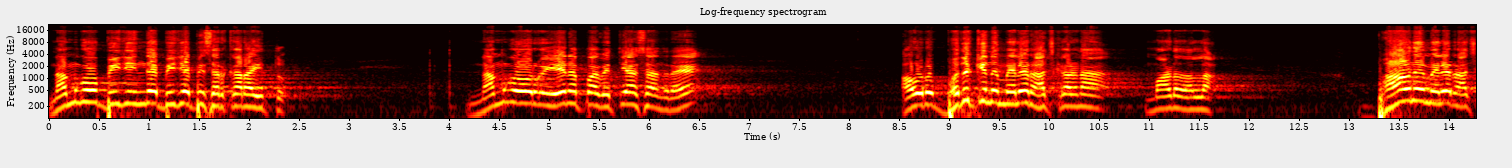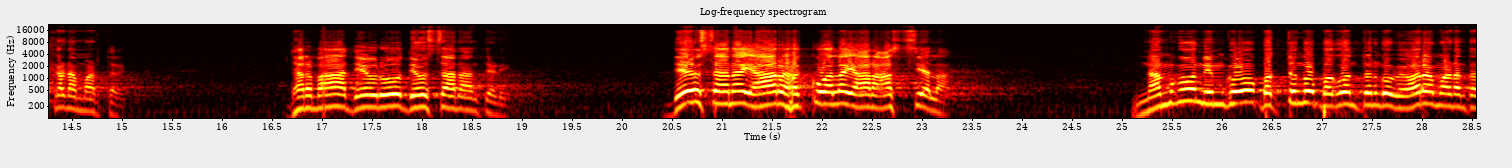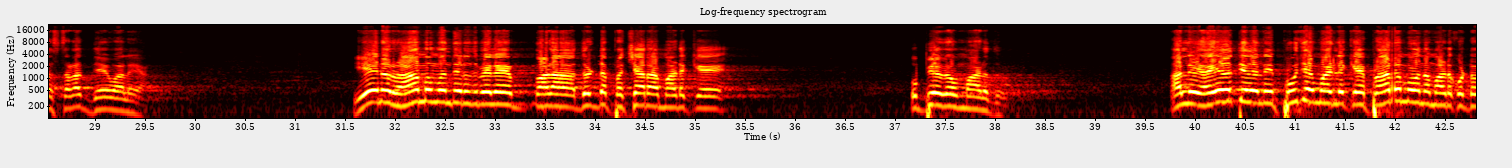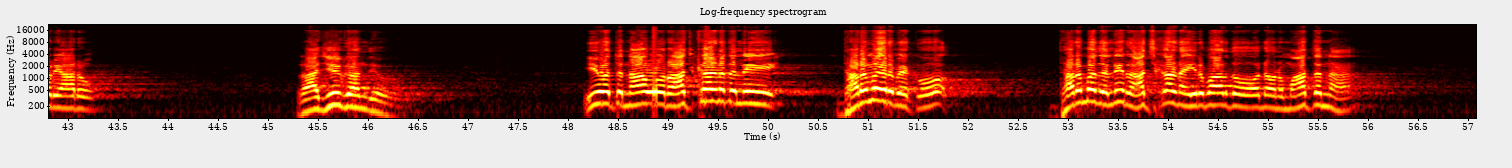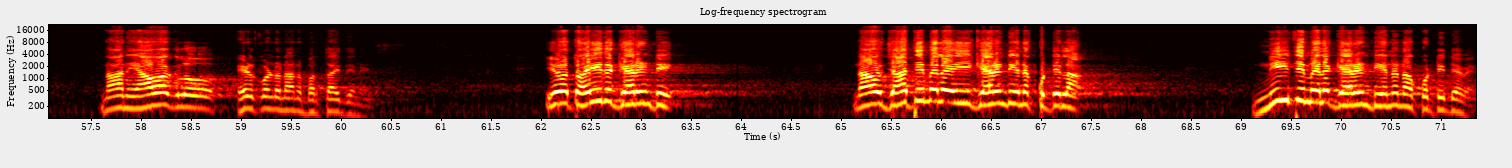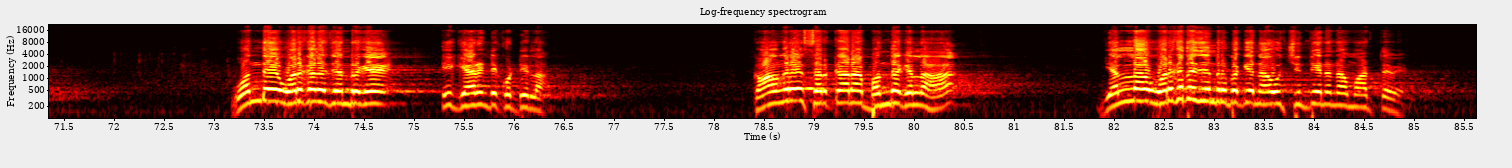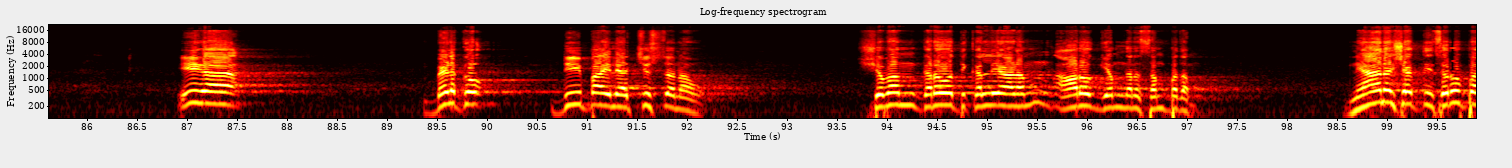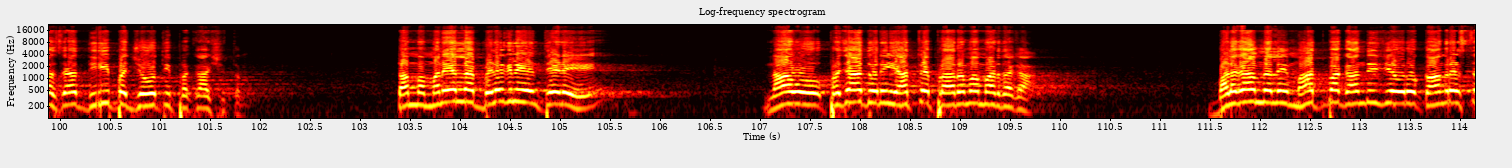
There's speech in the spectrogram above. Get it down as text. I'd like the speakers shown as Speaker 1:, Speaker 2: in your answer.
Speaker 1: ನಮಗೂ ಬಿಜೆ ಹಿಂದೆ B J P ಸರ್ಕಾರ ಇತ್ತು. ನಮಗೂ ಅವ್ರಿಗೂ ಏನಪ್ಪ ವ್ಯತ್ಯಾಸ ಅಂದರೆ, ಅವರು ಬದುಕಿನ ಮೇಲೆ ರಾಜಕಾರಣ ಮಾಡೋದಲ್ಲ. ಭಾವನೆ ಮೇಲೆ ರಾಜಕಾರಣ ಮಾಡ್ತಾರೆ. ಧರ್ಮ, ದೇವರು, ದೇವಸ್ಥಾನ ಅಂತೇಳಿ. ದೇವಸ್ಥಾನ ಯಾರ ಹಕ್ಕು ಅಲ್ಲ, ಯಾರ ಆಸ್ತಿ ಅಲ್ಲ. ನಮಗೂ, ನಿಮಗೂ ಭಕ್ತನಿಗೂ ಭಗವಂತನಿಗೂ ವ್ಯವಹಾರ ಮಾಡೋಂಥ ಸ್ಥಳ ದೇವಾಲಯ. ಏನು ರಾಮ ಮಂದಿರದ ಮೇಲೆ ಬಹಳ ದೊಡ್ಡ ಪ್ರಚಾರ ಮಾಡೋಕ್ಕೆ ಉಪಯೋಗ ಮಾಡಿದ್ರು. ಅಲ್ಲಿ ಅಯೋಧ್ಯದಲ್ಲಿ ಪೂಜೆ ಮಾಡಲಿಕ್ಕೆ ಪ್ರಾರಂಭವನ್ನು ಮಾಡಿಕೊಟ್ಟವ್ರು ಯಾರು? ರಾಜೀವ್ ಗಾಂಧಿಯವರು ಇವತ್ತು ನಾವು ರಾಜಕಾರಣದಲ್ಲಿ ಧರ್ಮ ಇರಬೇಕು, ಧರ್ಮದಲ್ಲಿ ರಾಜಕಾರಣ ಇರಬಾರ್ದು ಅನ್ನೋ ಮಾತನ್ನ ನಾನು ಯಾವಾಗಲೂ ಹೇಳ್ಕೊಂಡು ನಾನು ಬರ್ತಾ ಇದ್ದೇನೆ. ಇವತ್ತು ಐದು ಗ್ಯಾರಂಟಿ. ನಾವು ಜಾತಿ ಮೇಲೆ ಈ ಗ್ಯಾರಂಟಿಯನ್ನು ಕೊಟ್ಟಿಲ್ಲ. ನೀತಿ ಮೇಲೆ ಗ್ಯಾರಂಟಿಯನ್ನು ನಾವು ಕೊಟ್ಟಿದ್ದೇವೆ. ಒಂದೇ ವರ್ಗದ ಜನರಿಗೆ ಈ ಗ್ಯಾರಂಟಿ ಕೊಟ್ಟಿಲ್ಲ. ಕಾಂಗ್ರೆಸ್ ಸರ್ಕಾರ ಬಂದಾಗೆಲ್ಲ ಎಲ್ಲ ವರ್ಗದ ಜನರ ಬಗ್ಗೆ ನಾವು ಚಿಂತೆಯನ್ನು ನಾವು ಮಾಡ್ತೇವೆ. ಈಗ ಬೆಳಕು ದೀಪ ಇಲ್ಲಿ ಹಚ್ಚಿಸ್ತೋ ನಾವು. ಶುಭಂ ಕರೋತಿ ಕಲ್ಯಾಣಂ ಆರೋಗ್ಯಂ ನನ್ನ ಸಂಪದಂ. ಜ್ಞಾನಶಕ್ತಿ ಸ್ವರೂಪ ಸಹ ದೀಪ ಜ್ಯೋತಿ ಪ್ರಕಾಶಿತಂ. ತಮ್ಮ ಮನೆಯೆಲ್ಲ ಬೆಳಗಲಿ ಅಂತೇಳಿ ನಾವು ಪ್ರಜಾಧ್ವನಿ ಯಾತ್ರೆ ಪ್ರಾರಂಭ ಮಾಡಿದಾಗ ಬಳಗಾಂನಲ್ಲಿ ಮಹಾತ್ಮ ಗಾಂಧೀಜಿಯವರು ಕಾಂಗ್ರೆಸ್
